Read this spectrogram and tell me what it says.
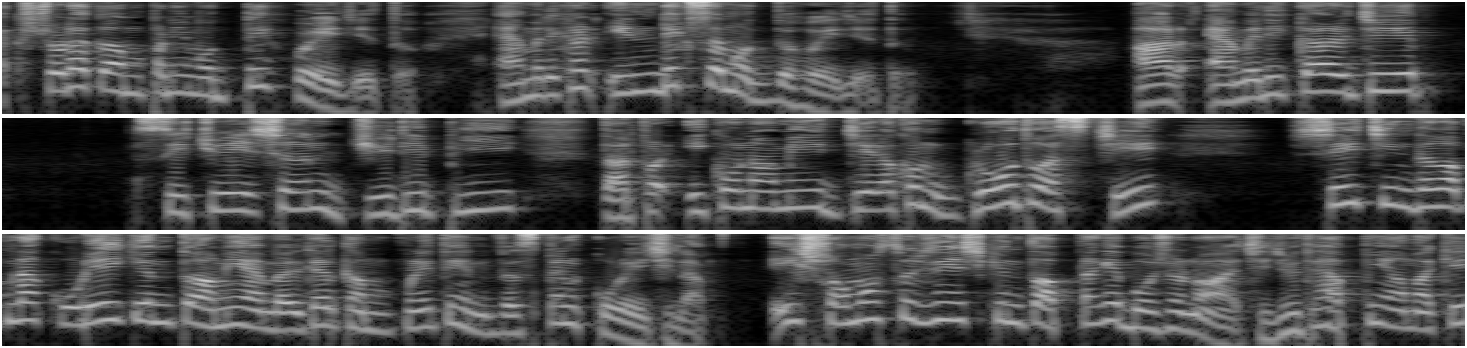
একশোটা কোম্পানির মধ্যে হয়ে যেত। আমেরিকার ইন্ডেক্সের মধ্যে হয়ে যেত। আর আমেরিকার যে সিচুয়েশন জিডিপি তারপর ইকোনমি যেরকম গ্রোথ আসছে, সেই চিন্তাভাবনা করেই কিন্তু আমি আমেরিকার কোম্পানিতে ইনভেস্টমেন্ট করেছিলাম। এই সমস্ত জিনিস কিন্তু আপনাকে বোঝানো আছে, যদি আপনি আমাকে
